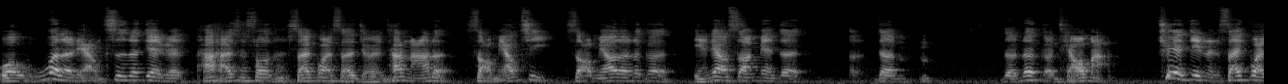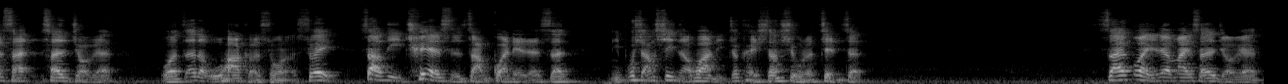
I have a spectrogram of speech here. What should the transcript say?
我问了两次的店员，他还是说三罐三十九元，他拿了扫描器扫描了那个饮料上面的呃的的那个条码，确定了三罐三三十九元，我真的无话可说了，所以。上帝确实掌管你人生，你不相信的话，你就可以相信我的见证。三罐饮料卖三十九元，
